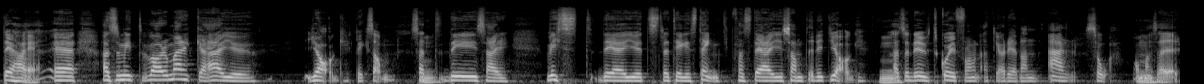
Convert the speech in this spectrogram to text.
det har jag. Eh, alltså mitt varumärke är ju jag. Liksom. Så Mm. att det är ju så här, visst det är ju ett strategiskt tänkt, fast det är ju samtidigt jag. Mm. Alltså det utgår ju från att jag redan är så, om man säger.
